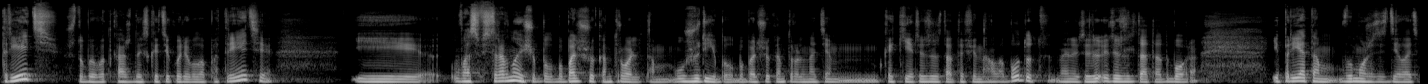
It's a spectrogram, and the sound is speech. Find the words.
треть, чтобы вот каждая из категорий была по трети, и у вас все равно еще был бы большой контроль, там у жюри был бы большой контроль над тем, какие результаты финала будут, результаты отбора и при этом вы можете сделать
